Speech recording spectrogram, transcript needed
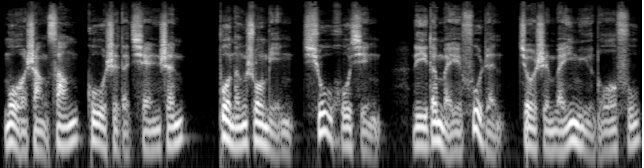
陌上桑》故事的前身，不能说明《秋胡行》里的美妇人就是美女罗敷，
